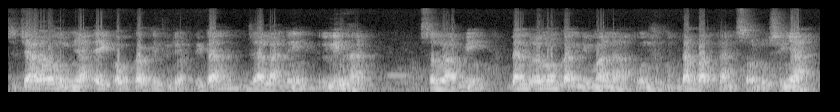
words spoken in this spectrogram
Secara umumnya eight of cup itu diartikan jalani lihat selami dan renungkan di mana untuk mendapatkan solusinya.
